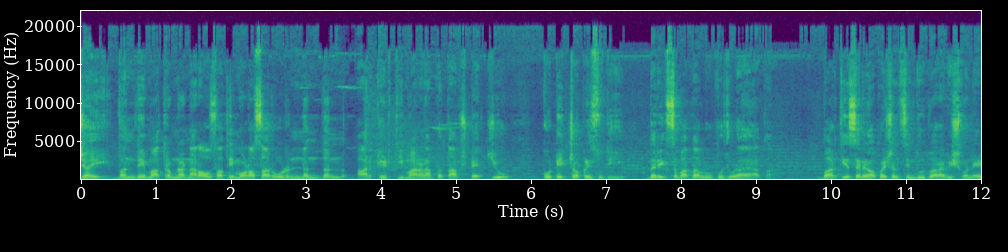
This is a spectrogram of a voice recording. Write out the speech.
જય. વંદે માતરમના નારાઓ સાથે મોડાસા રોડ, નંદન આર્કેડથી મહારાણા પ્રતાપ સ્ટેચ્યુ, કોટેજ ચોકડી સુધી દરેક સમાજના લોકો જોડાયા હતા. ભારતીય સેનાએ ઓપરેશન સિંધુ દ્વારા વિશ્વને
